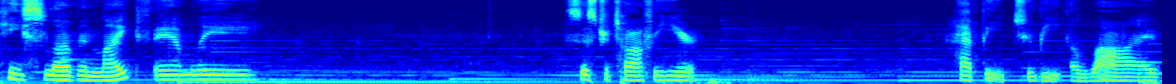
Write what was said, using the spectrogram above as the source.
Peace, love, and light, family. Sister Toffee here. Happy to be alive.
